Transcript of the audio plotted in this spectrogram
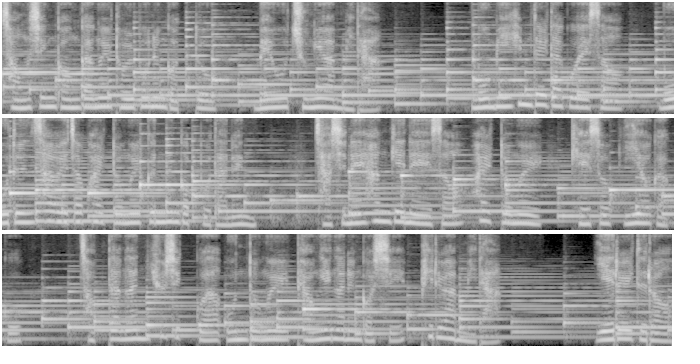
정신 건강을 돌보는 것도 매우 중요합니다. 몸이 힘들다고 해서 모든 사회적 활동을 끊는 것보다는 자신의 한계 내에서 활동을 계속 이어가고 적당한 휴식과 운동을 병행하는 것이 필요합니다. 예를 들어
